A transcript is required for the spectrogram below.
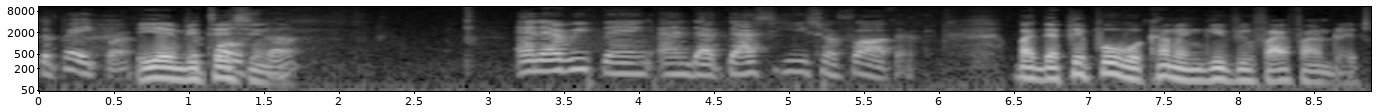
the paper, Yeah, the invitation. poster, and everything, and that that's he's her father. But the people will come and give you 500.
